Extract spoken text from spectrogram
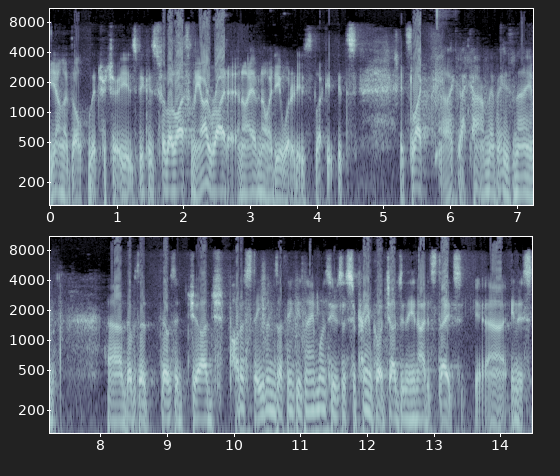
young adult literature is, because for the life of me, I write it and I have no idea what it is. Like it, it's, it's like I, I, can't remember his name. Uh, there was a there was a judge, Potter Stevens, I think his name was. He was a Supreme Court judge in the United States uh, in this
